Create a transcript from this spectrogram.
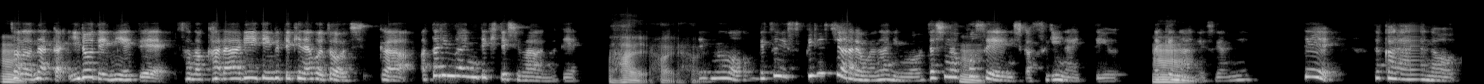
うん、そのなんか色で見えて、そのカラーリーディング的なことが当たり前にできてしまうので。はいはいはい。でも別にスピリチュアルも何も私の個性にしか過ぎないっていうだけなんですよね。うん、で、だから、あの、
